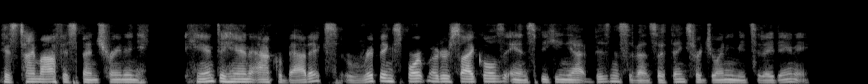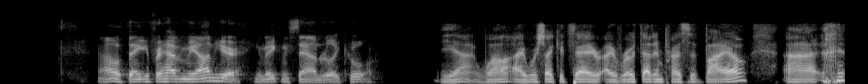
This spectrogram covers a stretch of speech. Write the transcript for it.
his time off is spent training hand to hand acrobatics, ripping sport motorcycles, and speaking at business events. So thanks for joining me today, Danny. Oh, thank you for having me on here. You make me sound really cool. Yeah, well, I wish I could say I wrote that impressive bio, uh,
